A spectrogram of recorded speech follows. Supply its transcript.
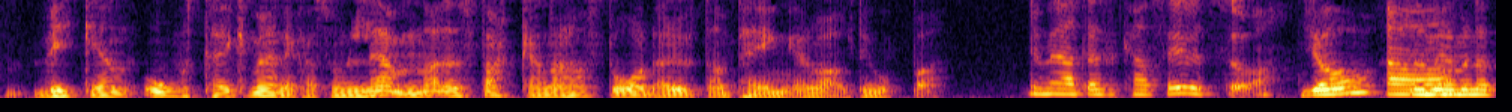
Vilken otäck människa som lämnar den stackaren när han står där utan pengar och alltihopa. Du menar att det kan se ut så? Ja, Ja. men jag menar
